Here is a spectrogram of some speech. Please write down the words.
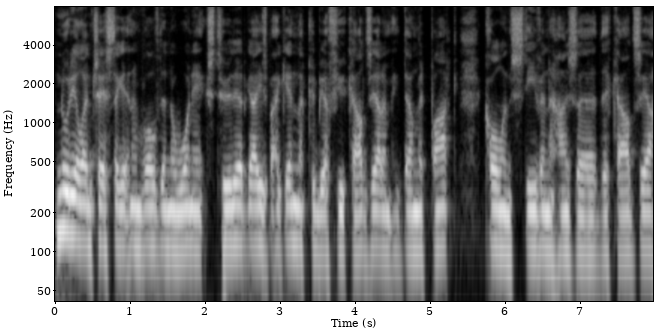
no real interest in getting involved in the 1x2 there, guys, but again, there could be a few cards there at McDiarmid Park. Colin Steven has uh, the cards there,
